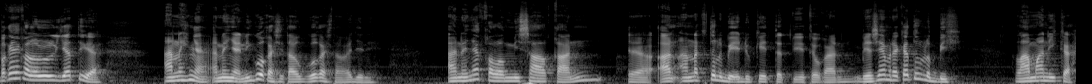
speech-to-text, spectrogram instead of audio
Makanya kalau lu lihat tuh ya anehnya anehnya. Ini gue kasih tahu gue kasih tahu aja nih. Anehnya kalau misalkan ya an anak itu lebih educated gitu kan. Biasanya mereka tuh lebih lama nikah.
